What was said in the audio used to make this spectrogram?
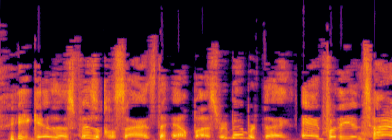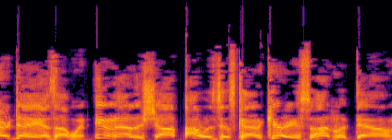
He gives us physical signs to help us remember things. And for the entire day as I went in and out of the shop, I was just kind of curious. So I looked down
